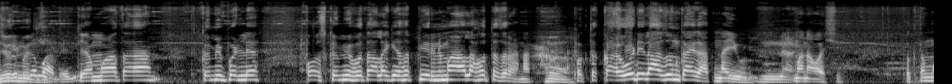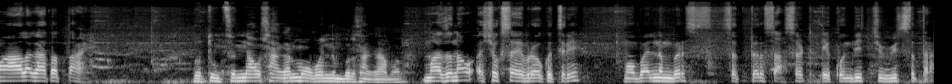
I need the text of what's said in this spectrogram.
जून एकदम मध्ये. त्यामुळे आता कमी पडले. पाऊस कमी होत आला की असा पेरणी माळाला होतच हा. राहणार फक्त काळवडीला अजून काय घात नाही एवढी नाही. मनावाशी. फक्त माळाला घात आता आहे. बरं तुमचं नाव सांगा आणि मोबाईल नंबर सांगा आम्हाला. माझं नाव अशोक साहेबराव कचरे. मोबाईल नंबर सत्तर सहासष्ट एकोणतीस चोवीस सतरा.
